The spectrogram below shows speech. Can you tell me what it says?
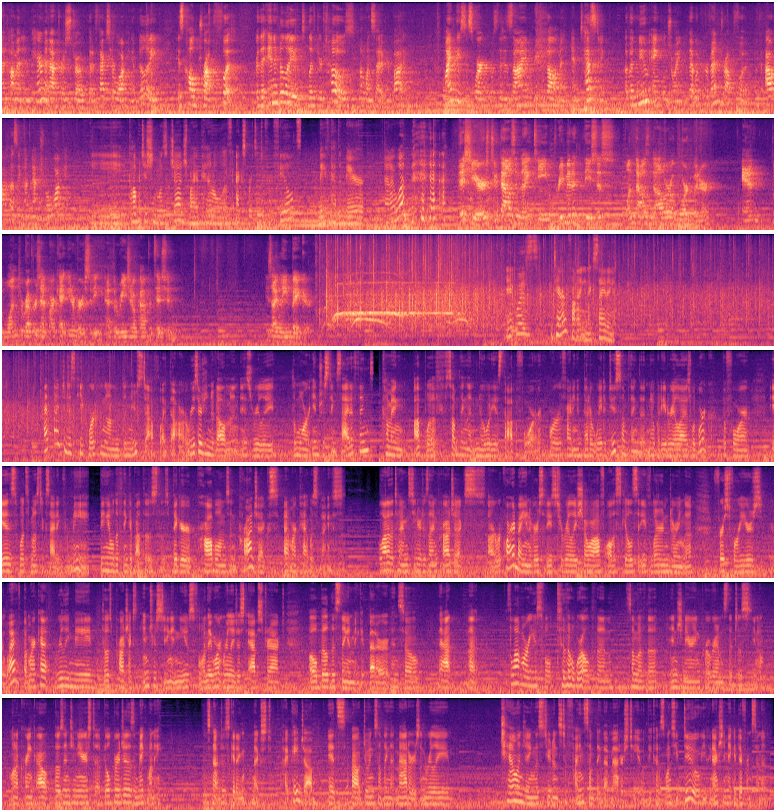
A common impairment after a stroke that affects your walking ability is called drop foot, or the inability to lift your toes on one side of your body. My thesis work was the design, development, and testing of a new ankle joint that would prevent drop foot without causing unnatural walking. The competition was judged by a panel of experts in different fields. They even had the mayor and I won. this year's 2019 three-minute thesis $1,000 award winner and the one to represent Marquette University at the regional competition is Eileen Baker. It was terrifying and exciting. I'd like to just keep working on the new stuff, like the our research and development is really the more interesting side of things. Coming up with something that nobody has thought before or finding a better way to do something that nobody had realized would work before is what's most exciting for me. Being able to think about those, those bigger problems and projects at Marquette was nice. A lot of the time, senior design projects are required by universities to really show off all the skills that you've learned during the first four years of your life, but Marquette really made those projects interesting and useful, and they weren't really just abstract, oh, build this thing and make it better. And so that, that it's a lot more useful to the world than some of the engineering programs that just, you know, want to crank out those engineers to build bridges and make money. It's not just getting next high paid job. It's about doing something that matters and really challenging the students to find something that matters to you because once you do, you can actually make a difference in it.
